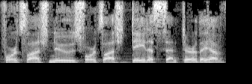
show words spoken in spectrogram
forward slash news forward slash data center. They have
